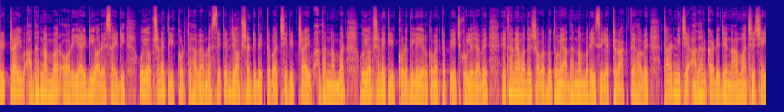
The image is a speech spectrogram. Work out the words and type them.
retrieve Aadhaar number or EID or SID ওই অপশানে ক্লিক করতে হবে। আমরা সেকেন্ড যে অপশানটি দেখতে পাচ্ছি রিট্রাইভ আধার নাম্বার ওই অপশানে ক্লিক করে দিলে এরকম একটা পেজ খুলে যাবে। এখানে আমাদের সবার প্রথমে আধার নাম্বারেই সিলেক্ট রাখতে হবে। তার নিচে আধার কার্ডে যে নাম আছে, সেই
